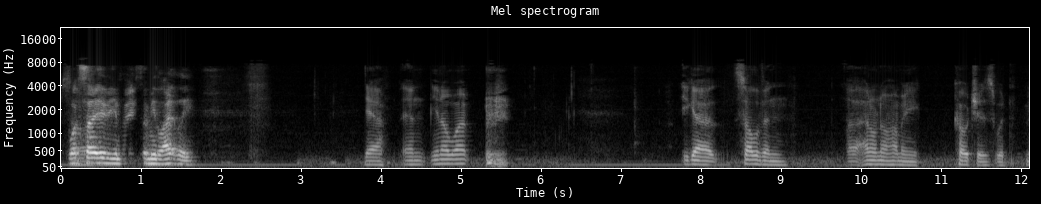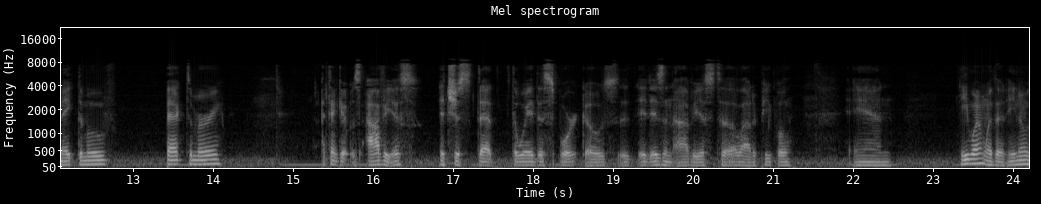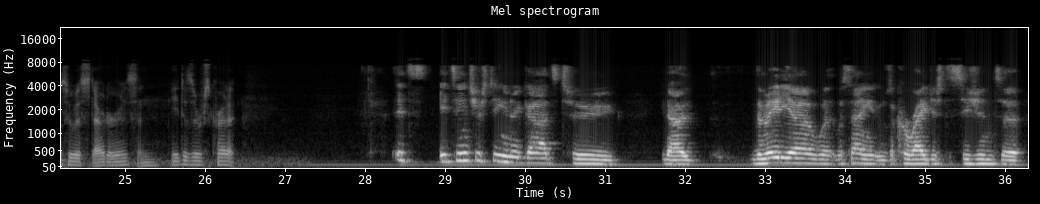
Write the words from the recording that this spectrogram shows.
What So- save have you made for me lately? Yeah, and you know what? you got Sullivan. Uh, I don't know how many coaches would make the move back to Murray. I think it was obvious. It's just that the way this sport goes, it, it isn't obvious to a lot of people. And he went with it. He knows who his starter is, and he deserves credit. It's it's interesting in regards to, you know, the media were, were saying it was a courageous decision to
